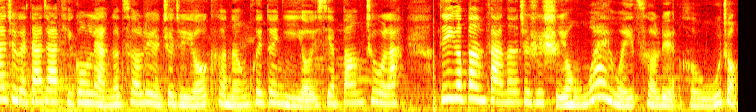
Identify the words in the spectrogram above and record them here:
来就给大家提供两个策略，这就有可能会对你有一些帮助啦。第一个办法呢，就是使用外围策略和五种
